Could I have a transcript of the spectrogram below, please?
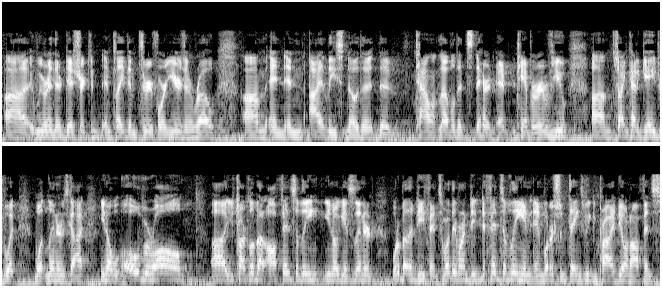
uh, we were in their district and, and, played them three or four years in a row. Um, and and I at least know the the talent level that's there at Tampa Riverview, um, so I can kind of gauge what what Lennard's got. You know, overall. Uh, you talked a little about offensively, you know, against Lennard. What about the defense? What do they run de- defensively, and, and, what are some things we can probably do on offense?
